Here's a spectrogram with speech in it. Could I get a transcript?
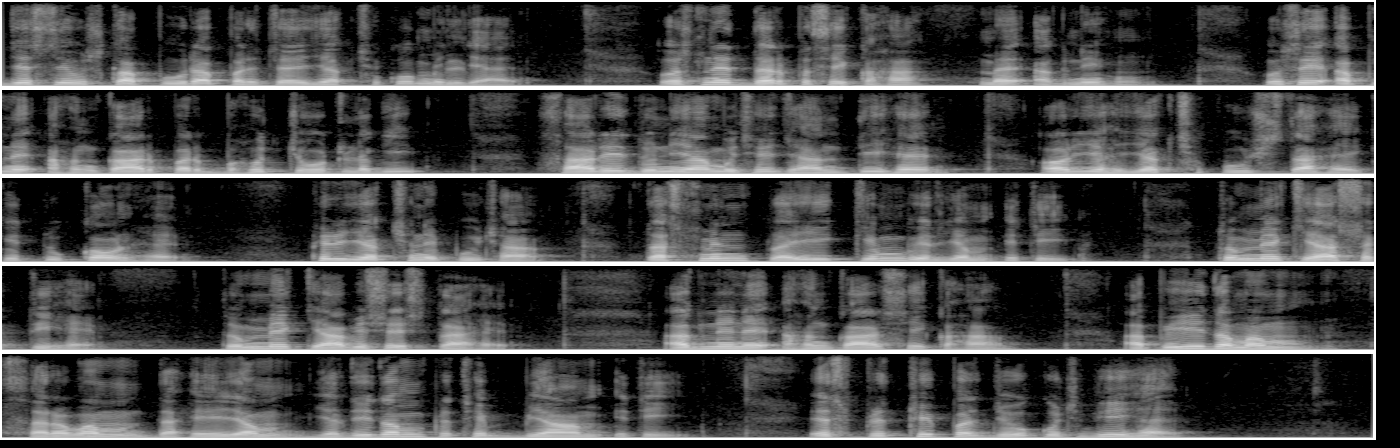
जिससे उसका पूरा परिचय यक्ष को मिल जाए। उसने दर्प से कहा, मैं अग्नि हूँ। उसे अपने अहंकार पर बहुत चोट लगी। सारी दुनिया मुझे जानती है और यह यक्ष पूछता है कि तू कौन है? फिर यक्ष ने पूछा, तस्मिन त्वयि किम वीर्यम इति? तुम में क्या शक्ति है? तुम में क्या विशेषता है? अग्नि ने अहंकार से कहा अपीदमम सर्व दहेयम यदिदम पृथिव्याम इति। इस पृथ्वी पर जो कुछ भी है,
